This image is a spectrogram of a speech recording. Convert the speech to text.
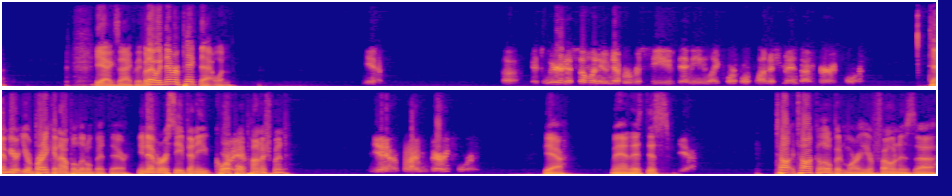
yeah, exactly. But I would never pick that one. Yeah. Uh, it's weird. As someone who never received any like corporal punishment, I'm very for it. Tim, you're you're breaking up a little bit there. You never received any corporal yeah. punishment? Yeah, but I'm very for it. Yeah. Man, this this Yeah. talk talk a little bit more. Your phone is uh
